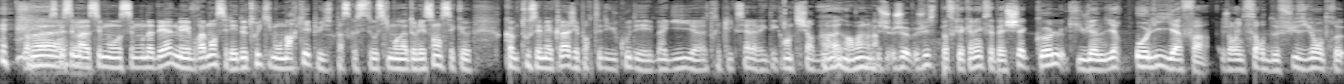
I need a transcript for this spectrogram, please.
parce que c'est ma, c'est mon, c'est mon ADN, mais vraiment c'est les deux trucs qui m'ont marqué. Puis parce que c'était aussi mon adolescence, c'est que comme tous ces mecs-là, j'ai porté du coup des baggy euh, triple XL avec des grands t-shirts blancs. Ouais, normal. Je, je- juste parce qu'il y a quelqu'un qui s'appelle Sheik Cole qui vient de dire Oli Yafa, genre une sorte de fusion entre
